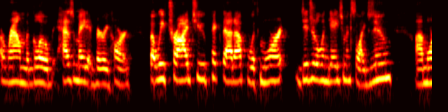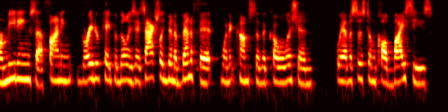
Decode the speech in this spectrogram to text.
around the globe has made it very hard but we've tried to pick that up with more digital engagements like zoom uh, more meetings uh, finding greater capabilities it's actually been a benefit when it comes to the coalition we have a system called BICES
